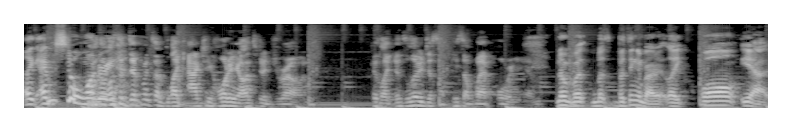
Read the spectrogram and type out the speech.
like i'm still wondering What's the difference of like actually holding onto the drone? Because like it's literally just a piece of web holding him. no but but but think about it like well yeah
